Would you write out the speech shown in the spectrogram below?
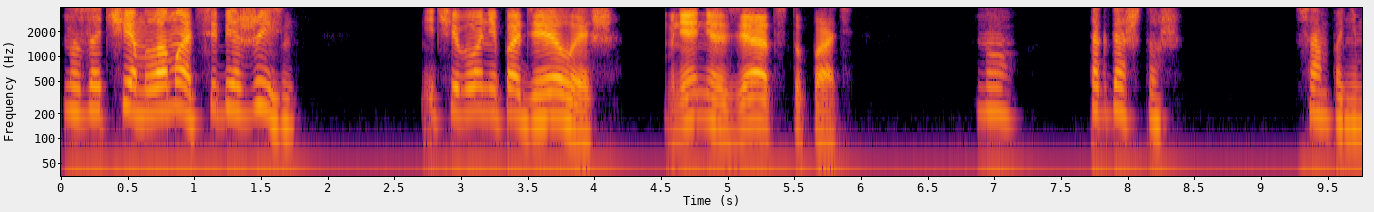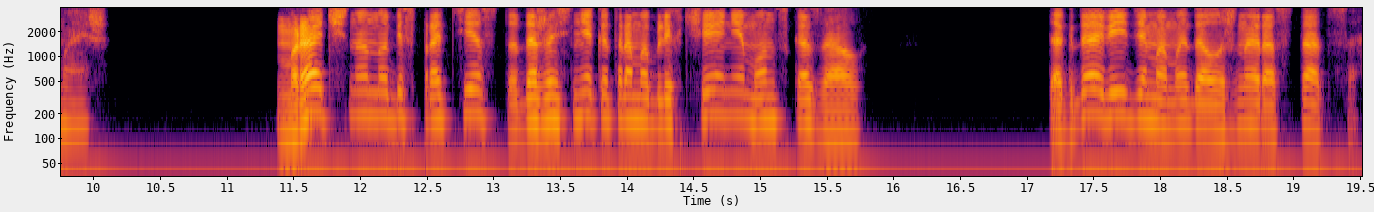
«Но зачем ломать себе жизнь?» «Ничего не поделаешь, мне нельзя отступать». «Ну, тогда что ж, сам понимаешь». Мрачно, но без протеста, даже с некоторым облегчением он сказал. «Тогда, видимо, мы должны расстаться.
